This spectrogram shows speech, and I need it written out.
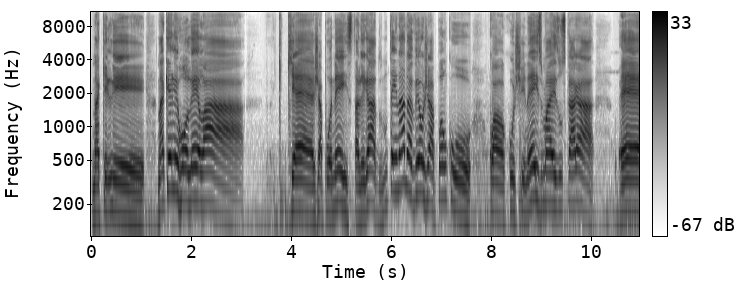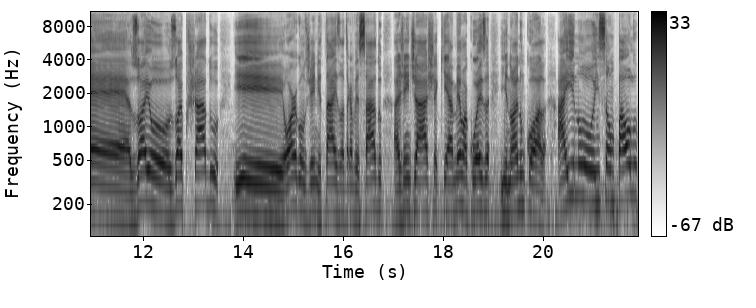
naquele, naquele rolê lá que é japonês, tá ligado? Não tem nada a ver o Japão com, com, com o chinês, mas os caras é, zóio, zóio puxado e órgãos genitais atravessado, a gente acha que é a mesma coisa e nós não cola. Aí no, em São Paulo,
